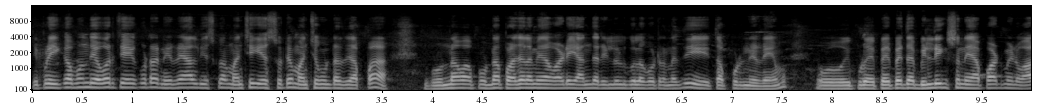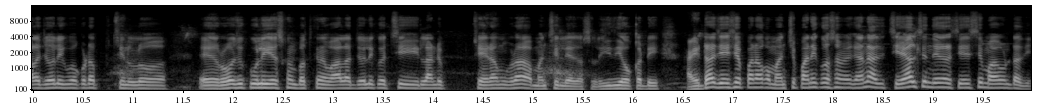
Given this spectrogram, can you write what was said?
ఇప్పుడు ఇక ముందు ఎవరు చేయకుండా నిర్ణయాలు తీసుకొని మంచిగా చేస్తుంటే మంచిగా ఉంటుంది తప్ప ఇప్పుడు ఉన్న ఇప్పుడు ఉన్న ప్రజల మీద పడి అందరు ఇల్లులు గులగొట్టడం అనేది తప్పుడు నిర్ణయం. ఓ ఇప్పుడు పెద్ద పెద్ద బిల్డింగ్స్ ఉన్నాయి అపార్ట్మెంట్ వాళ్ళ జోలికి పోకుండా చిన్న రోజు కూలీ చేసుకొని బతుకునే వాళ్ళ జోలికి వచ్చి ఇలాంటి చేయడం కూడా మంచిది లేదు అసలు. ఇది ఒకటి. హైడ్రా చేసే పని ఒక మంచి పని కోసమే కానీ అది చేయాల్సిన దగ్గర చేస్తే బాగుంటుంది.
